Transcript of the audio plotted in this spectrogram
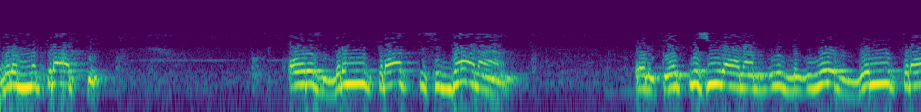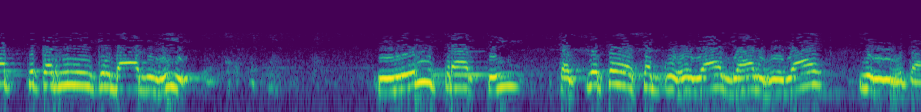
ब्रह्म प्राप्ति और उस ब्रह्म प्राप्त सिद्धा नाम और प्रयत्नशीला नाम, वो ब्रह्म प्राप्त करने के बाद भी मेरी प्राप्ति तत्वतः सबको हो जाए, ज्ञान हो जाए, ये नहीं होता।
